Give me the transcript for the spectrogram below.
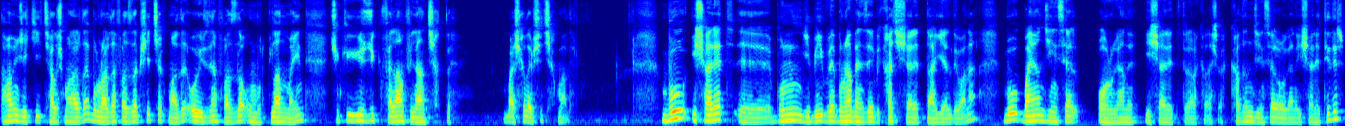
daha önceki çalışmalarda bunlarda fazla bir şey çıkmadı. O yüzden fazla umutlanmayın. Çünkü yüzük falan filan çıktı. Başka da bir şey çıkmadı. Bu işaret e, bunun gibi ve buna benzer birkaç işaret daha geldi bana. Bu bayan cinsel organı işaretidir arkadaşlar. Kadın cinsel organı işaretidir.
